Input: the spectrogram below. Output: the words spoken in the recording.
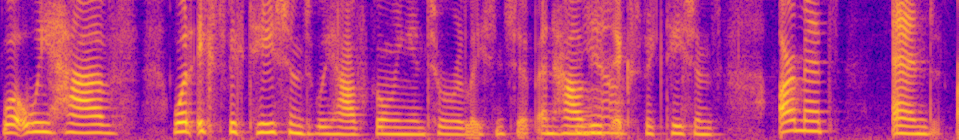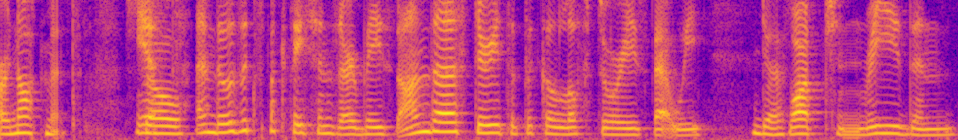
what we have what expectations we have going into a relationship and how these expectations are met and are not met. So yes, and those expectations are based on the stereotypical love stories that we yes. watch and read, and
